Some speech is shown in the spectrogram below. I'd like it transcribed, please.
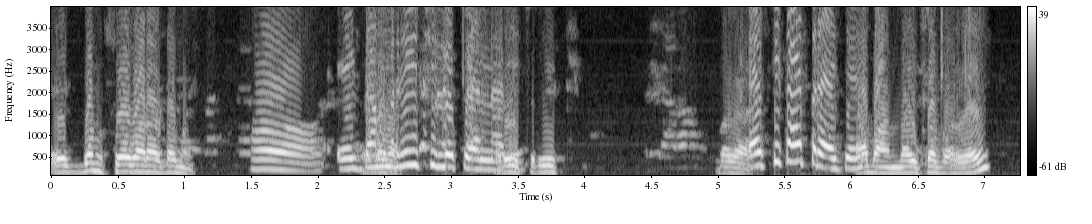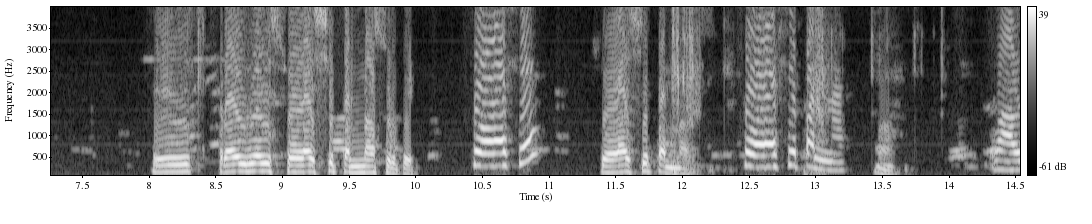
एकदम सोबर आयटम आहे हो एकदम रिच लुक येणार आहे. रिच रिच बघा. याची काय प्राइस हा आहे बांधायचा बघ. आहे हे प्राइस आहे सोळाशे पन्नास रुपये. सोळाशे? सोळाशे पन्नास. सोळाशे पन्नास. हा. वाव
